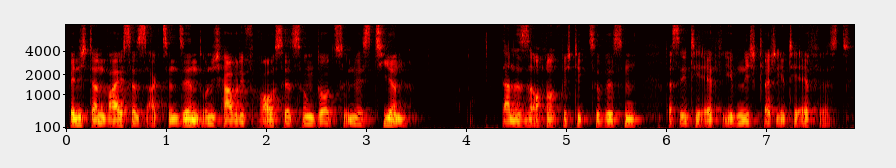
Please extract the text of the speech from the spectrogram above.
Wenn ich dann weiß, dass es Aktien sind und ich habe die Voraussetzung, dort zu investieren, dann ist es auch noch wichtig zu wissen, dass ETF eben nicht gleich ETF ist.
